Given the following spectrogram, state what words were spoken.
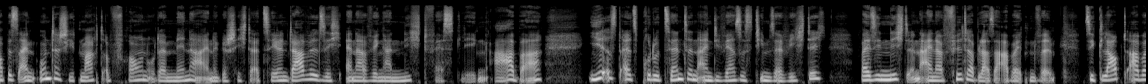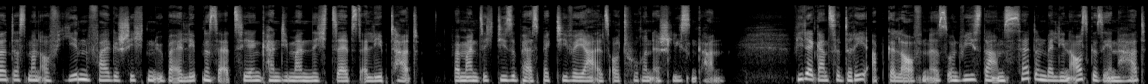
Ob es einen Unterschied macht, ob Frauen oder Männer eine Geschichte erzählen, da will sich Anna Winger nicht festlegen. Aber ihr ist als Produzentin ein diverses Team sehr wichtig, weil sie nicht in einer Filterblase arbeiten will. Sie glaubt aber, dass man auf jeden Fall Geschichten über Erlebnisse erzählen kann, die man nicht selbst erlebt hat, weil man sich diese Perspektive ja als Autorin erschließen kann. Wie der ganze Dreh abgelaufen ist und wie es da am Set in Berlin ausgesehen hat,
